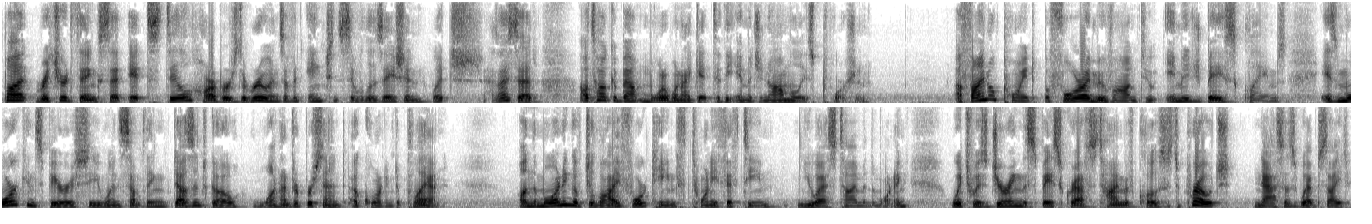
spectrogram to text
But Richard thinks that it still harbors the ruins of an ancient civilization, which, as I said, I'll talk about more when I get to the image anomalies portion. A final point before I move on to image based claims is more conspiracy when something doesn't go 100% according to plan. On the morning of July 14, 2015, US time in the morning, which was during the spacecraft's time of closest approach, NASA's website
